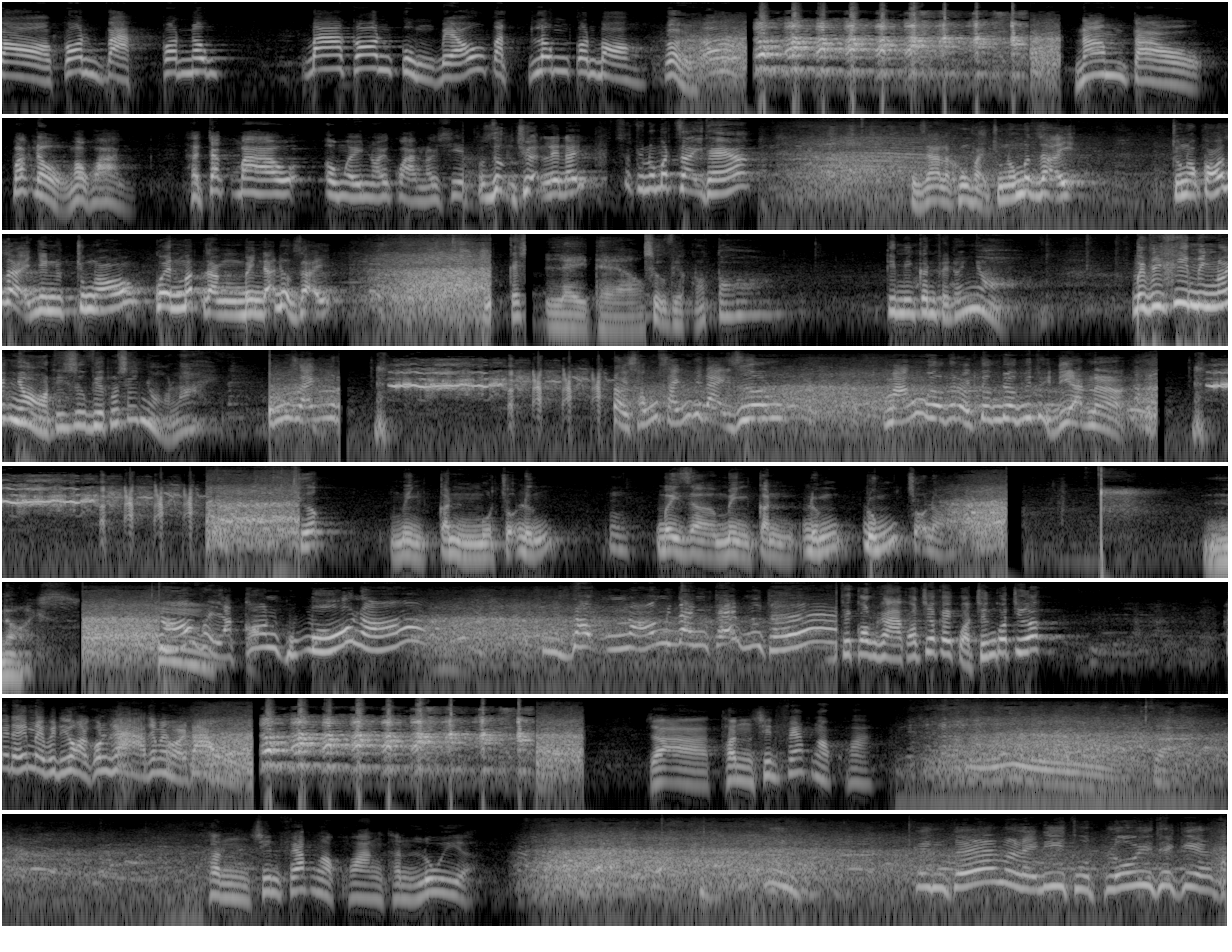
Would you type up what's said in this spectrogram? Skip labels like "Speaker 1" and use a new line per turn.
cò con bạc con nông. Ba con cùng béo vặt lông con bò. Ờ.
Nam Tào Bắc Đổ Ngọc Hoàng. Chắc ba ông ấy nói quàng nói xiên.
Nó dựng chuyện lên đấy. Sao chúng nó mất dạy thế Thực ra là không phải chúng nó mất dạy. Chúng nó có dạy nhưng chúng nó quên mất rằng mình đã được dạy. Cái
Later.
sự việc nó to Thì mình cần phải nói nhỏ. Bởi vì khi mình nói nhỏ thì sự việc nó sẽ nhỏ lại Sống sánh Đời sống sánh với đại dương. Máng mưa cái đời tương đương với thủy điện à? Trước mình cần một chỗ đứng. Bây giờ mình cần đứng đúng chỗ đó.
Nó phải là con của bố nó. Thì giọng nó mới đanh thép như thế.
Thế con gà có trước hay quả trứng có trước?
Cái đấy mày phải đi hỏi con gà cho mày hỏi tao.
Dạ, thần xin phép Ngọc Hoàng. Dạ. Thần xin phép Ngọc Hoàng thần lui ạ.
Kinh tế mà lại đi thụt lùi thế kia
